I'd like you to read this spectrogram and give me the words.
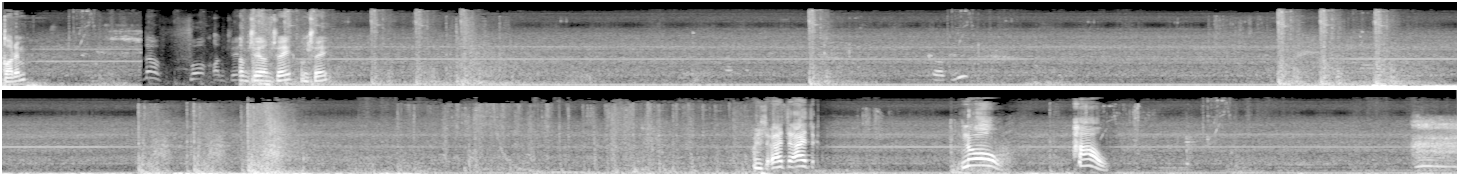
Got him. The fuck on tree, on tree, on tree, Isaac, Isaac, Isaac. No! How?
